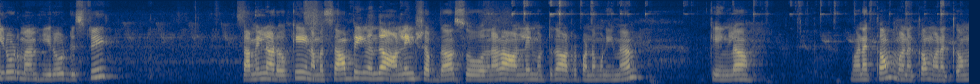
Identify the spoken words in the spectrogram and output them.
Erode ma'am Erode district Tamil Nadu okay நம்ம ஷாப்பிங் வந்து ஆன்லைன் ஷாப் தான். ஸோ அதனால் ஆன்லைன் மட்டும்தான் ஆர்டர் பண்ண முடியும் மேம் ஓகேங்களா வணக்கம் வணக்கம் வணக்கம்.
